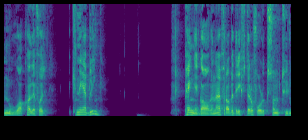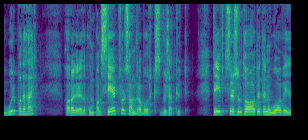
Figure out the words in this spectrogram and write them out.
NOAH kaller for knebling. Pengegavene fra bedrifter og folk som tror på det her, har allerede kompensert for Sandra Borchs budsjettkutt. Driftsresultatet til NOAH vil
